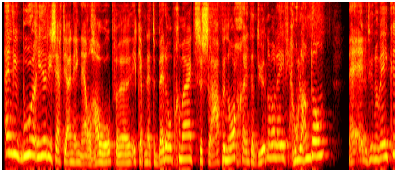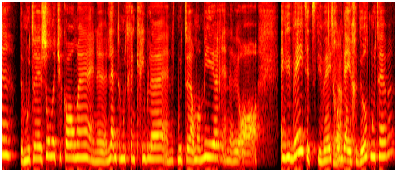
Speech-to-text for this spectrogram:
En die boer hier, die zegt, ja nee, Nel, hou op. eh, ik heb net de bedden opgemaakt, ze slapen nog en dat duurt nog wel even. Ja, hoe lang dan? Nee, dat duurt nog weken. Er moet een zonnetje komen en de lente moet gaan kriebelen en het moet eh, allemaal meer. En, eh, oh. en je weet het, je weet gewoon dat je geduld moet hebben.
